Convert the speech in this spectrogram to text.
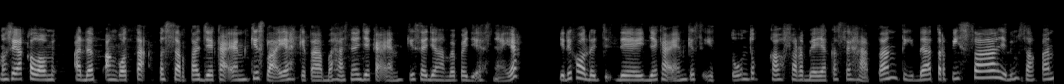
maksudnya kalau ada anggota peserta JKN KIS lah ya, kita bahasnya JKN KIS ya, jangan BPJS-nya ya. Jadi kalau di JKN itu untuk cover biaya kesehatan tidak terpisah. Jadi misalkan,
